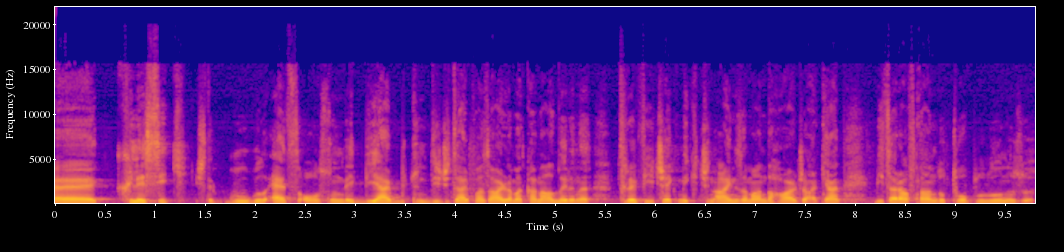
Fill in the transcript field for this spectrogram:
e, klasik işte Google Ads olsun ve diğer bütün dijital pazarlama kanallarını trafiği çekmek için aynı zamanda harcarken bir taraftan da topluluğunuzu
